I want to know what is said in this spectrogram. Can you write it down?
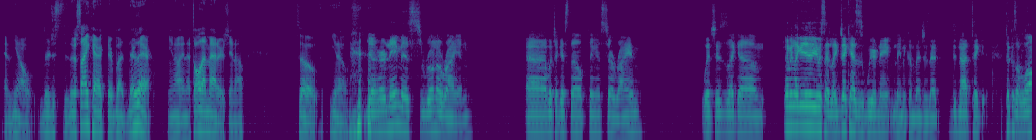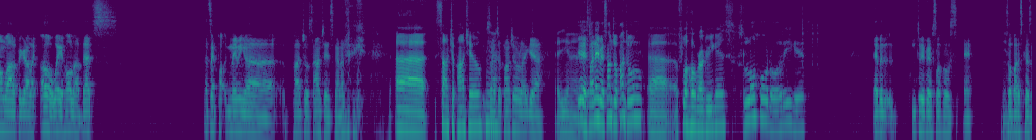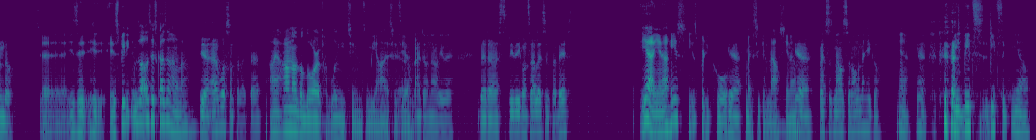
and you know, they're just they're a side character, but they're there, you know, and that's all that matters, you know. So you know, yeah, her name is Rona Ryan, uh, which I guess the thing is Sir Ryan, which is like um, I mean, like you said, like J.K. has this weird name naming conventions that did not take took us a long while to figure out. Like, oh wait, hold up, that's that's like naming uh Pancho Sanchez kind of thing. uh, Sancho Pancho, yeah, Sancho Pancho, like yeah, you know, yes, my name is Sancho Pancho. uh, Flojo Rodriguez. Flojo Rodriguez. Yeah, but uh, to be fair, Slojo's eh. It's all about his cousin though. Uh, is it is Speedy Gonzalez his cousin? I don't know. Yeah, uh, was something like that. I, I don't know the lore of Looney Tunes. Gonna be honest with Yeah, you. I don't know either. But uh, Speedy Gonzalez is the best. Yeah, you know he's he's pretty cool. Yeah. Mexican mouse. You know. Yeah, fastest mouse in all of Mexico. Yeah. Yeah. He beats beats the you know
